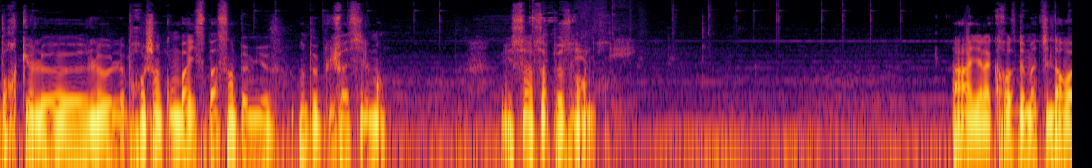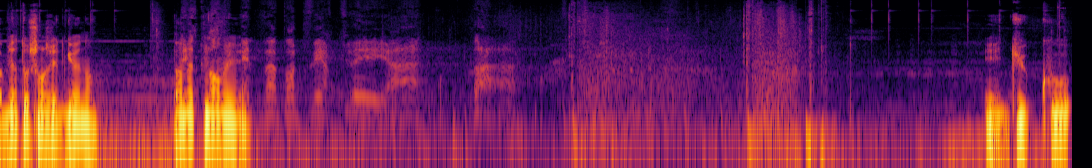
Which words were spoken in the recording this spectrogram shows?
Pour que le, le, le prochain combat il se passe un peu mieux, un peu plus facilement. Et ça, ça peut se vendre. Ah, il y a la crosse de Mathilda, on va bientôt changer de gun. Hein. Pas maintenant, mais... Hein Et du coup,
